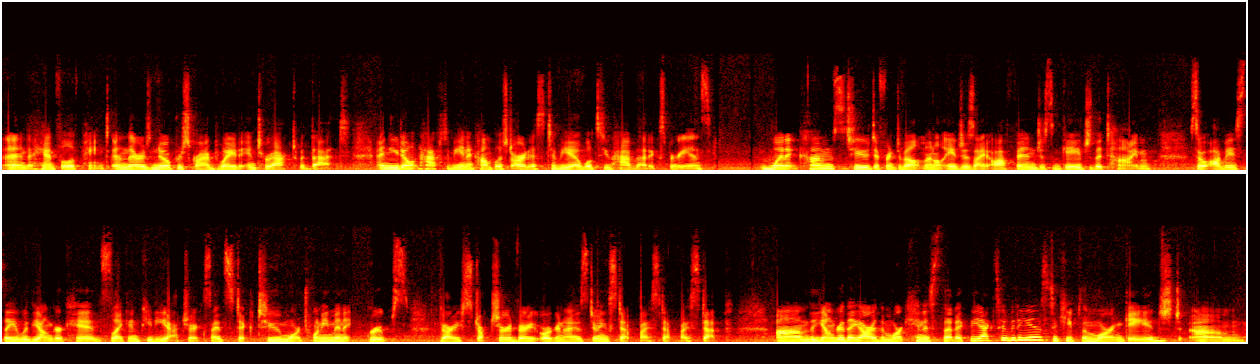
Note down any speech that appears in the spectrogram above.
and a handful of paint, and there's no prescribed way to interact with that. And you don't have to be an accomplished artist to be able to have that experience. When it comes to different developmental ages, I often just gauge the time. So, obviously, with younger kids, like in pediatrics, I'd stick to more 20 minute groups, very structured, very organized, doing step by step by step. Um, the younger they are, the more kinesthetic the activity is to keep them more engaged. Um,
